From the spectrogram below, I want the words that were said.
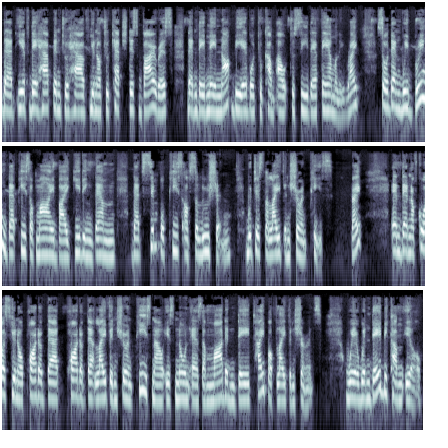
that if they happen to have you know to catch this virus then they may not be able to come out to see their family right? So then we bring that peace of mind by giving them that simple piece of solution which is the life insurance piece right and then of course you know part of that part of that life insurance piece now is known as a modern day type of life insurance where when they become ill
